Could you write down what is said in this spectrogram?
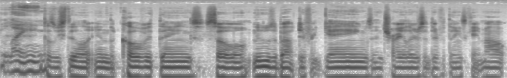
Lame. because we still in the COVID things. So news about different games and trailers and different things came out.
